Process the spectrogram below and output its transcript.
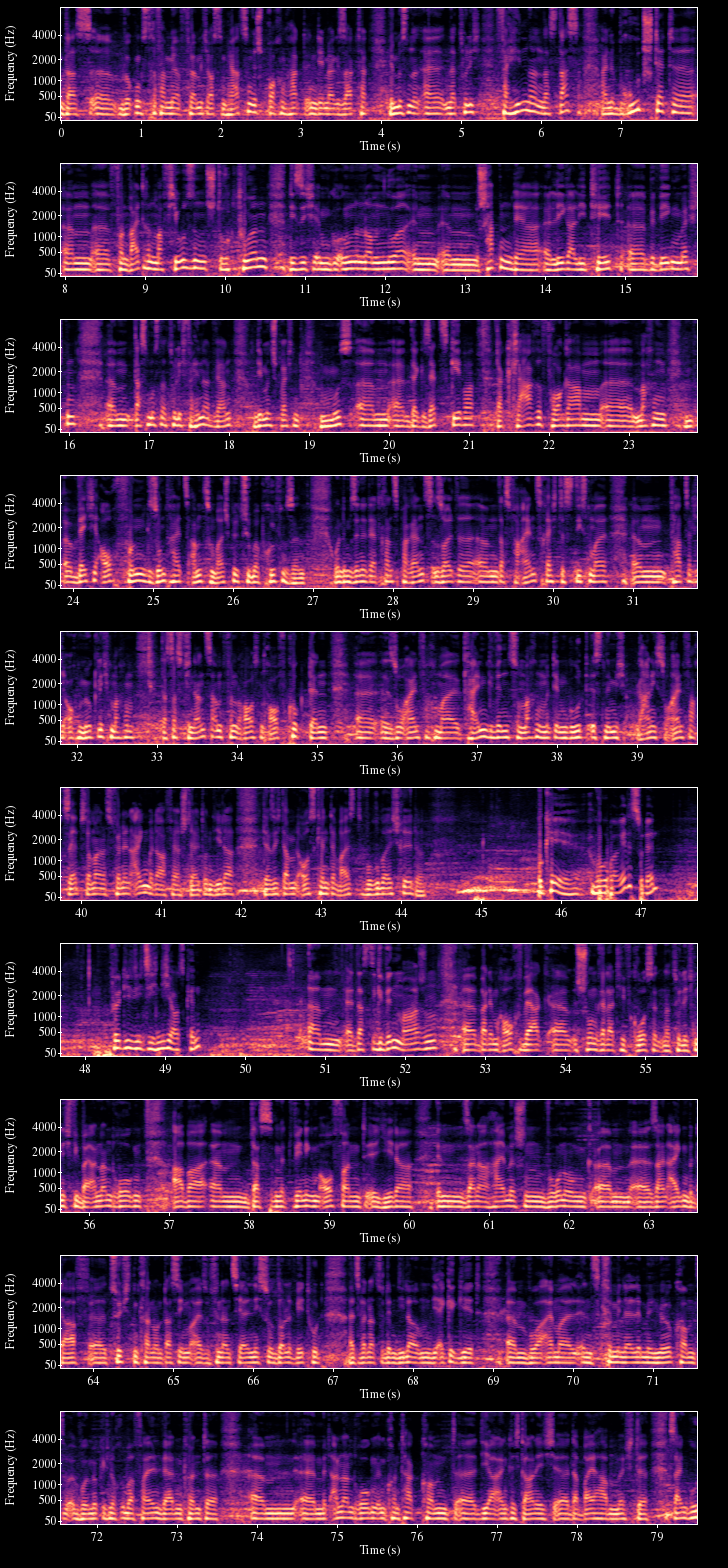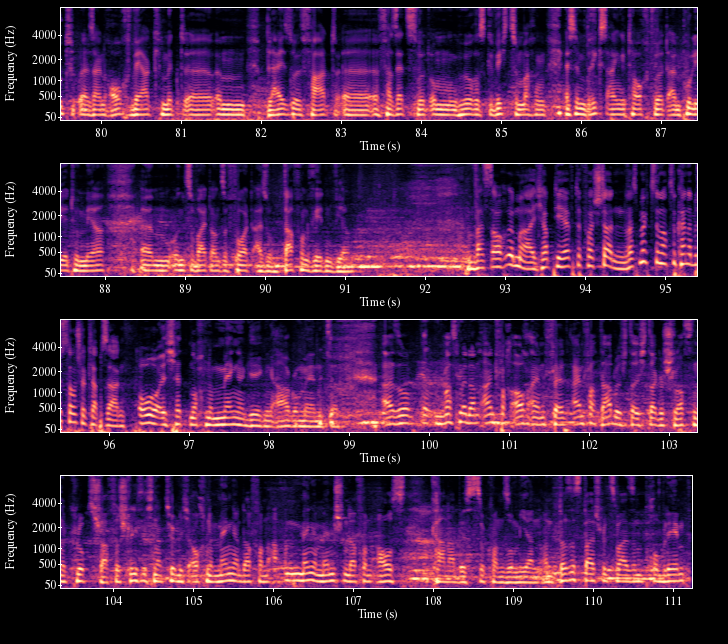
dass äh, Wirkungstreffer mir förmlich aus dem Herzen gesprochen hat, indem er gesagt hat, wir müssen äh, natürlich verhindern, dass das eine Brutstätte ähm, äh, von weiteren mafiosen Strukturen, die sich im Grunde genommen nur im, im Schatten der äh, Legalität bewegen möchten, ähm, das muss natürlich verhindert werden. Und dementsprechend muss ähm, äh, der Gesetzgeber da klare Vorgaben machen, welche auch von Gesundheitsamt zum Beispiel zu überprüfen sind. Und im Sinne der Transparenz sollte ähm, das Vereinsrecht es diesmal ähm, tatsächlich auch möglich machen, dass das Finanzamt von draußen drauf guckt, denn äh, so einfach mal keinen Gewinn zu machen mit dem Gut ist nämlich gar nicht so einfach, selbst wenn man das für den Eigenbedarf herstellt. Und jeder, der sich damit auskennt, der weiß, worüber ich rede. Okay, worüber redest du denn? Für die, die sich nicht auskennen ähm, äh, dass die Gewinnmargen äh, bei dem Rauchwerk äh, schon relativ groß sind. Natürlich nicht wie bei anderen Drogen, aber ähm, dass mit wenigem Aufwand äh, jeder in seiner heimischen Wohnung ähm, äh, seinen Eigenbedarf äh, züchten kann und dass ihm also finanziell nicht so dolle wehtut, als wenn er zu dem Dealer um die Ecke geht, ähm, wo er einmal ins kriminelle Milieu kommt, womöglich noch überfallen werden könnte, ähm, äh, mit anderen Drogen in Kontakt kommt, äh, die er eigentlich gar nicht dabei haben möchte, sein Gut, sein Rauchwerk mit äh, Bleisulfat äh, versetzt wird, um ein höheres Gewicht zu machen, es in Brix eingetaucht wird, ein Polyethymer ähm, und so weiter und so fort. Also davon reden wir. Was auch immer, ich habe die Hälfte verstanden. Was möchtest du noch zu Cannabis Social Club sagen? Oh, ich hätte noch eine Menge Gegenargumente. Also, was mir dann einfach auch einfällt, einfach dadurch, dass ich da geschlossene Clubs schaffe, schließe ich natürlich auch eine Menge davon, eine Menge Menschen davon aus, Cannabis zu konsumieren. Und das ist beispielsweise Problem,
